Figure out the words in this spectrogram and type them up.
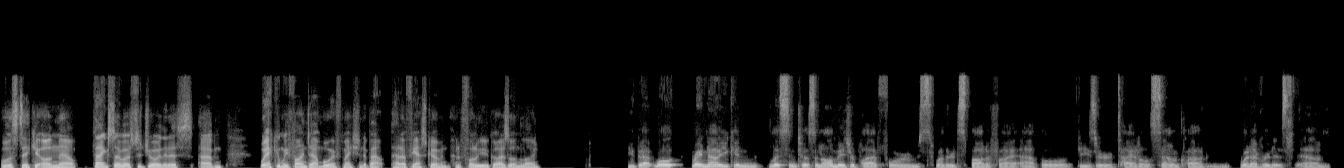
We'll stick it on now. Thanks so much for joining us. Um, where can we find out more information about Hello Fiasco and, and follow you guys online? You bet. Well, right now you can listen to us on all major platforms, whether it's Spotify, Apple, Deezer, Tidal, SoundCloud, whatever it is. Um,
